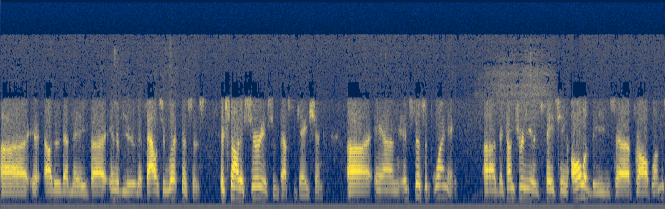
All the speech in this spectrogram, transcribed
uh, other than they've uh, interviewed a thousand witnesses. It's not a serious investigation, uh, and it's disappointing. Uh, the country is facing all of these uh, problems,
